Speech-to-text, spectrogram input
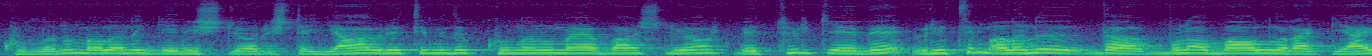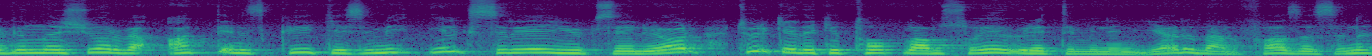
kullanım alanı genişliyor. İşte yağ üretiminde kullanılmaya başlıyor ve Türkiye'de üretim alanı da buna bağlı olarak yaygınlaşıyor ve Akdeniz kıyı kesimi ilk sıraya yükseliyor. Türkiye'deki toplam soya üretiminin yarıdan fazlasını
